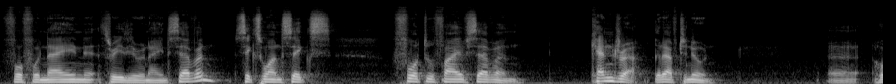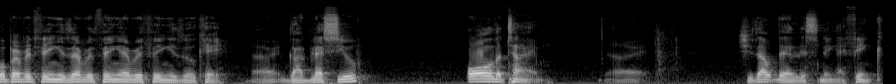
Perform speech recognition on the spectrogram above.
449 3097, 616 4257. Kendra, good afternoon. Uh, hope everything is everything, everything is okay. All right. God bless you all the time. All right. She's out there listening, I think.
